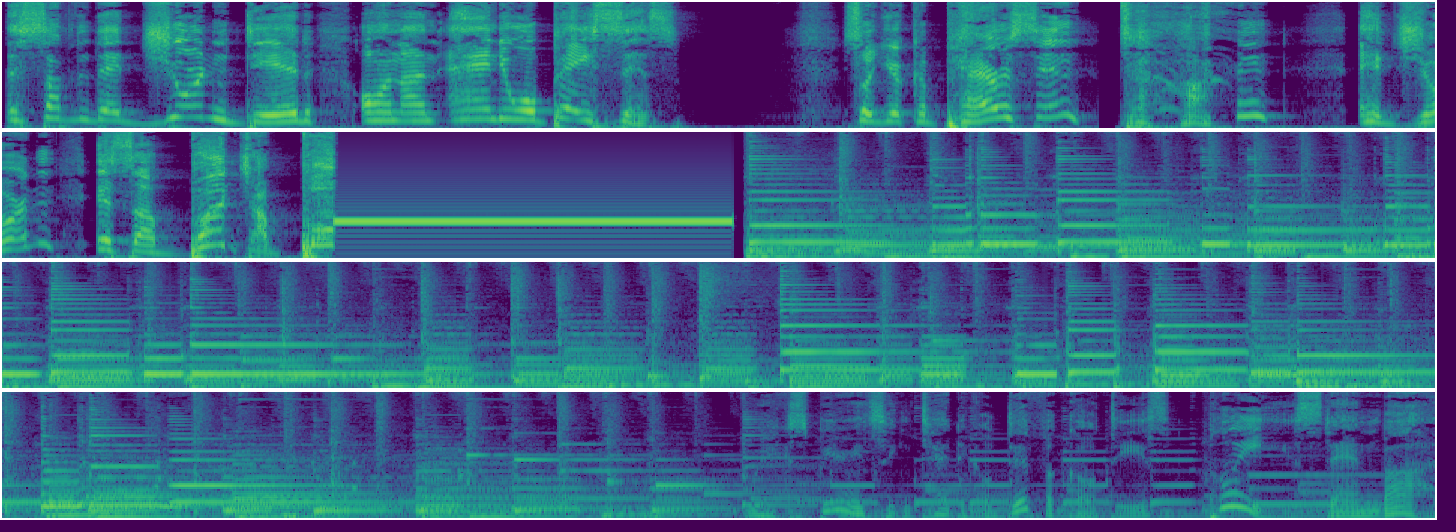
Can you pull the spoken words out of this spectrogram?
That's something that Jordan did on an annual basis. So your comparison to Harden and Jordan is a bunch of bull. Difficulties. Please stand by.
